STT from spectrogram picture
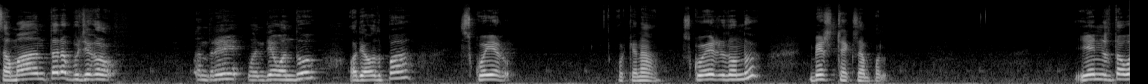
ಸಮಾಂತರ ಭುಜಗಳು ಅಂದರೆ ಒಂದೇ ಒಂದು, ಅದು ಯಾವುದಪ್ಪ? ಸ್ಕ್ವೇರು ಓಕೆನಾ ಸ್ಕ್ವೇರ್ ಇದೊಂದು ಬೆಸ್ಟ್ ಎಕ್ಸಾಂಪಲ್ ಏನಿರ್ತಾವ?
